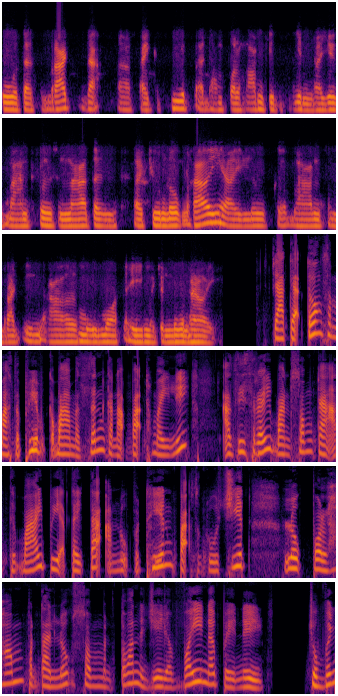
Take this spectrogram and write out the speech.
គួរតែសម្រេចដាក់បេក្ខភាពអាដាមពលហំជាប្រធានហើយយើងបានធ្វើសំណើទៅជូនលោកហើយហើយលោកក៏បានសម្រេចអ៊ឺអើមូលមាត់អីមួយចំនួនហើយ ចាតកតងសមាជិកក្បាលម៉ាស៊ីនគណៈបកថ្មីនេះអាស៊ីស្រីបានសុំការអធិប្បាយពីអតីតអនុប្រធានបកសង្គ្រោះជាតិលោកប៉ុលហំប៉ុន្តែលោកសុំមិនទាន់និយាយអ្វីនៅពេលនេះ ជុំវិញ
